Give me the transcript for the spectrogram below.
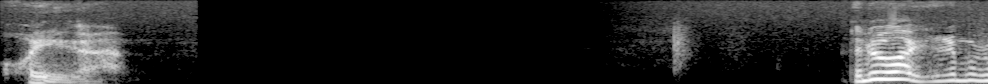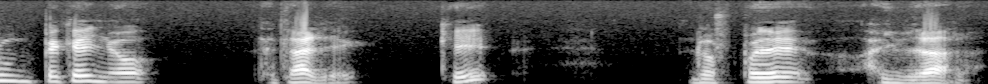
oiga. De nuevo tenemos un pequeño detalle que nos puede ayudar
